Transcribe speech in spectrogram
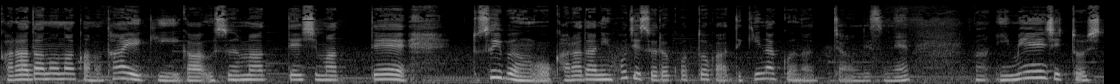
体の中の体液が薄まってしまって水分を体に保持することができなくなっちゃうんですね。まあ、イメージとし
